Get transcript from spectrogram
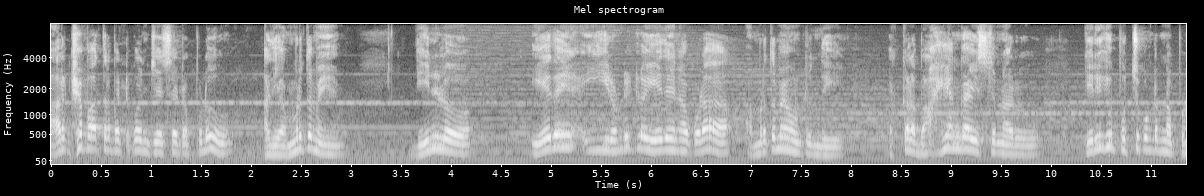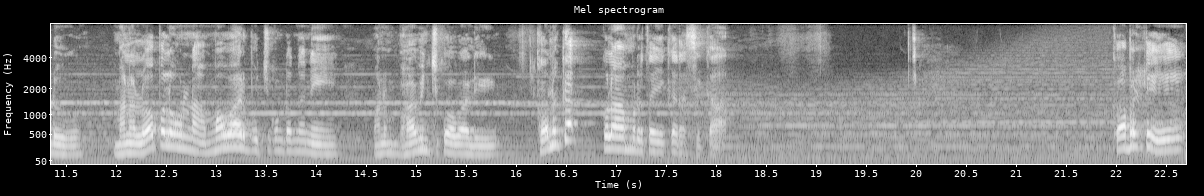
ఆర్ఘ్యపాత్ర పెట్టుకొని చేసేటప్పుడు అది అమృతమే. దీనిలో ఏదైనా ఈ రెండిట్లో ఏదైనా కూడా అమృతమే ఉంటుంది. ఎక్కడ బాహ్యంగా ఇస్తున్నారు? తిరిగి పుచ్చుకుంటున్నప్పుడు మన లోపల ఉన్న అమ్మవారు పుచ్చుకుంటుందని మనం భావించుకోవాలి. కనుక కులామృతైక రసిక. కాబట్టి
